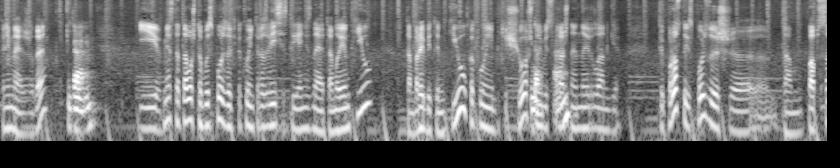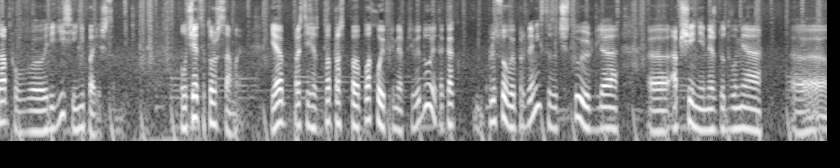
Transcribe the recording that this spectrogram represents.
понимаешь же, да? Да. И вместо того, чтобы использовать какой-нибудь развесистый, я не знаю, там AMQ, там Rabbit MQ какой-нибудь еще, что-нибудь Да. страшное на Ирланге, ты просто используешь э, там PubSub в редисе и не паришься. Получается то же самое. Я, прости, сейчас просто плохой пример приведу. Это как плюсовые программисты зачастую для э, общения между двумя, э,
